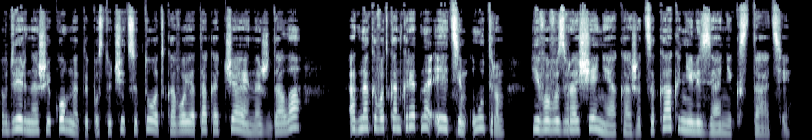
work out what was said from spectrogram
в дверь нашей комнаты постучится тот, кого я так отчаянно ждала, однако вот конкретно этим утром его возвращение окажется как нельзя не кстати.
